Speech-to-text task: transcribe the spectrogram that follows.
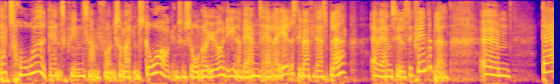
der troede Dansk Kvindesamfund, som er den store organisation, og i øvrigt en af verdens allerældste, i hvert fald deres blad, er verdens ældste kvindeblad. Øh, der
